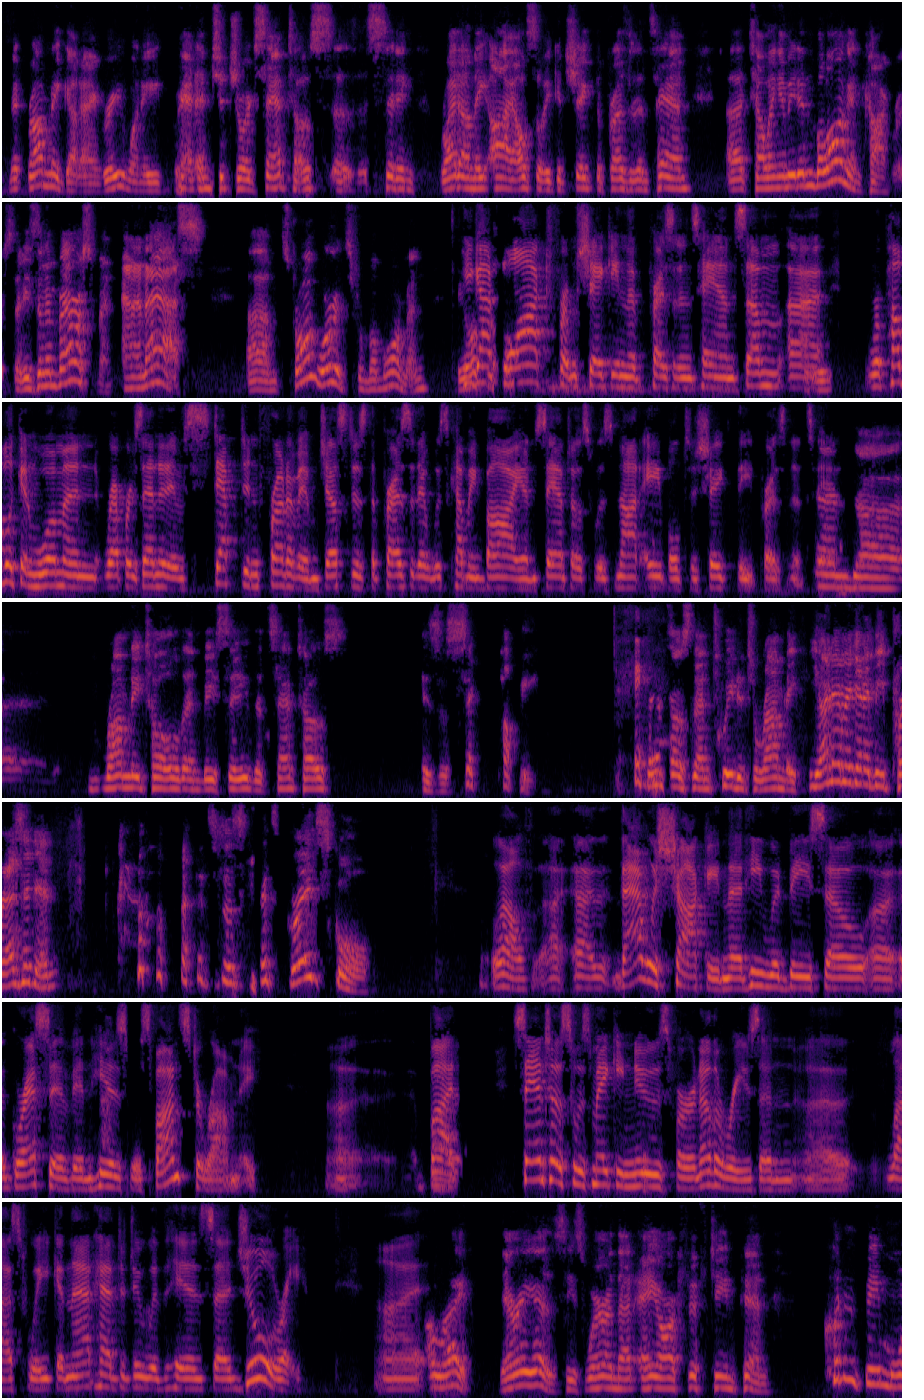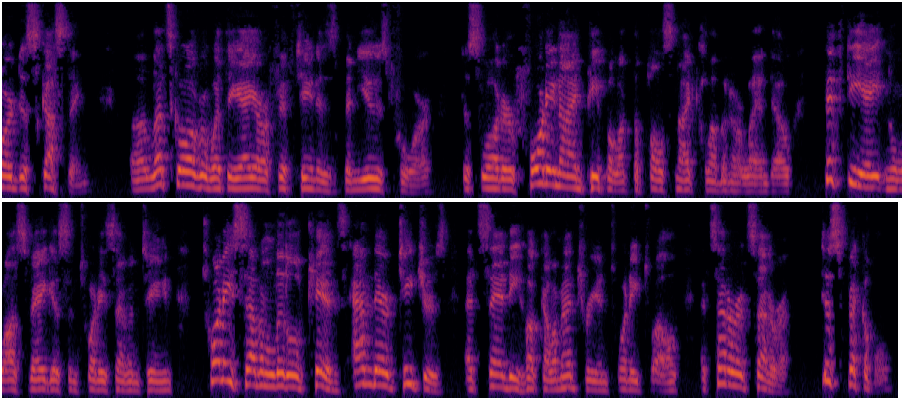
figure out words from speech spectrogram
Mitt Romney got angry when he ran into George Santos uh, sitting right on the aisle so he could shake the president's hand, uh, telling him he didn't belong in Congress, that he's an embarrassment and an ass. Um, strong words from a Mormon. He, he got blocked from shaking the president's hand. Some uh, Republican woman representative stepped in front of him just as the president was coming by, and Santos was not able to shake the president's hand. And uh, Romney told NBC that Santos is a sick puppy. Santos then tweeted to Romney, "You're never going to be president." It's just it's grade school. Well, uh, uh, that was shocking that he would be so uh, aggressive in his response to Romney. Uh, but Santos was making news for another reason uh, last week, and that had to do with his uh, jewelry. All right. There he is. He's wearing that AR 15 pin. Couldn't be more disgusting. let's go over what the AR 15 has been used for to slaughter 49 people at the Pulse nightclub in Orlando, 58 in Las Vegas in 2017, 27 little kids and their teachers at Sandy Hook Elementary in 2012, et cetera, et cetera. Despicable.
